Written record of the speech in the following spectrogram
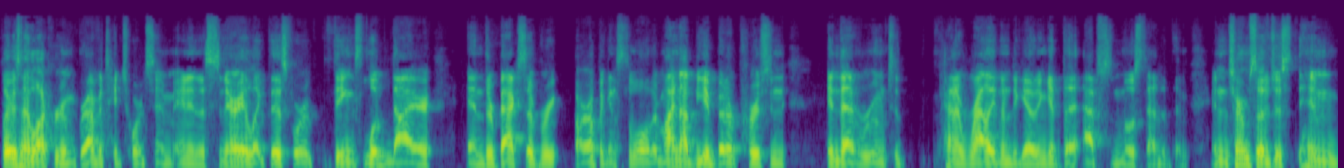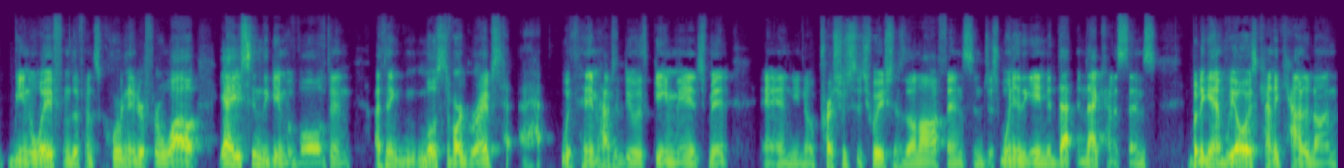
Players in that locker room gravitate towards him, and in a scenario like this where things look dire and their backs up are up against the wall, there might not be a better person in that room to kind of rally them together and get the absolute most out of them. And in terms of just him being away from the defense coordinator for a while, yeah, he's seen the game evolved, and I think most of our gripes ha- with him have to do with game management and you know pressure situations on offense and just winning the game in that in that kind of sense. But again, we always kind of counted on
